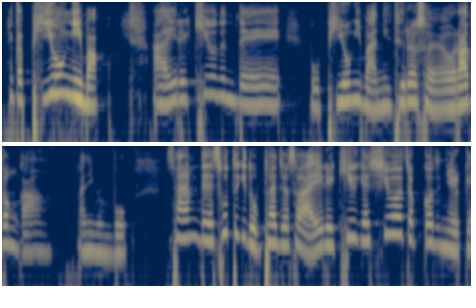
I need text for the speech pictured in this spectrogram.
그러니까 비용이 막 아이를 키우는데 뭐 비용이 많이 들어서요. 라던가 아니면 뭐 사람들의 소득이 높아져서 아이를 키우기가 쉬워졌거든요. 이렇게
